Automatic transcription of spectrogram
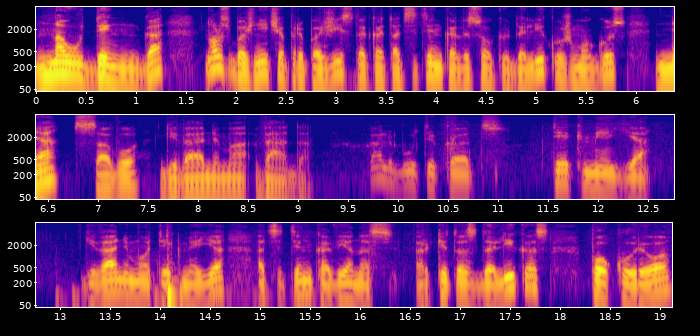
naudinga, nors bažnyčia pripažįsta, kad atsitinka visokių dalykų, žmogus ne savo gyvenimą veda. Gali būti, kad tiekmėje, gyvenimo tiekmėje atsitinka vienas ar kitas dalykas, po kurio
